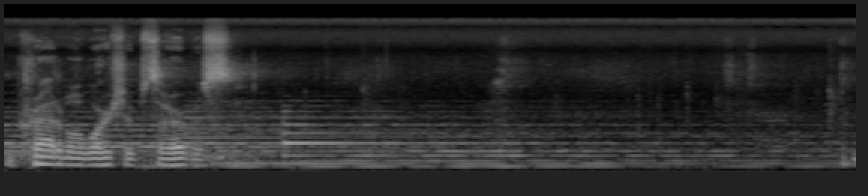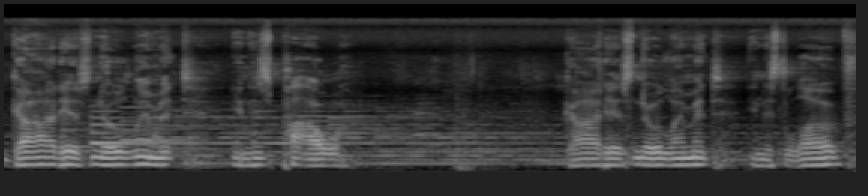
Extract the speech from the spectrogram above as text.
incredible worship service. God has no limit in his power. God has no limit in his love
